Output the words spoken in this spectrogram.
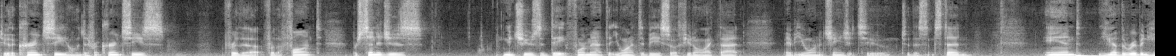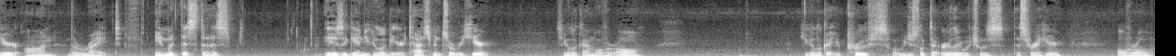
do the currency, all the different currencies for the for the font, percentages. You can choose the date format that you want it to be. So if you don't like that, Maybe you want to change it to, to this instead. And you have the ribbon here on the right. And what this does is, again, you can look at your attachments over here. So you can look at them overall. You can look at your proofs, what we just looked at earlier, which was this right here. Overall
